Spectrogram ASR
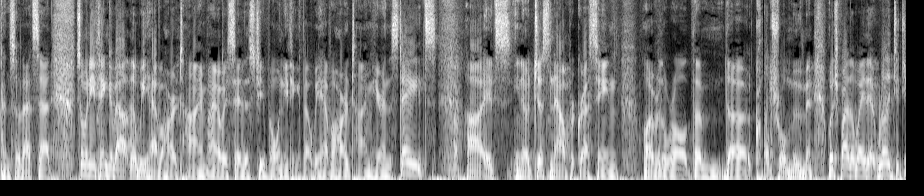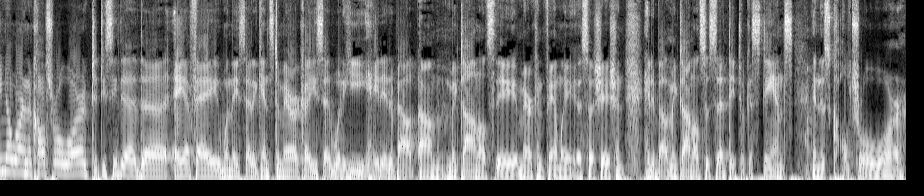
And so that's sad. So when you think about that, we have a hard time. I always say this to you, but when you think about we have a hard time here in the states, uh, it's you know just now progressing all over the world. The the cultural movement, which by the way, that really did you know we're in a cultural war? Did you see the the AFA when they said against America? He said what he hated about um, McDonald's, the American Family Association, hated about McDonald's is that they took a stance in this cultural war.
